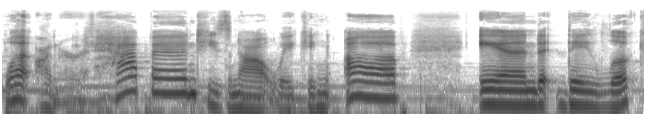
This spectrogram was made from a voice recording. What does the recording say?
what on earth happened? He's not waking up. And they look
